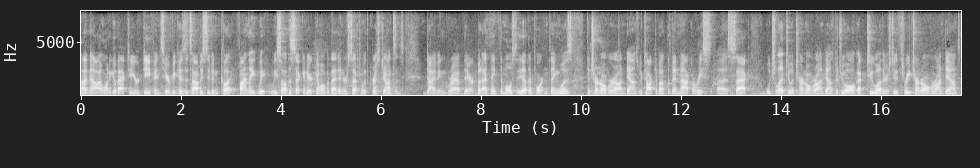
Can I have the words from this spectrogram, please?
Uh, now I want to go back to your defense here because it's obviously been collect- finally we, we saw the secondary come up with that interception with Chris Johnson's diving grab there. But I think the most the other important thing was the turnover on downs. We talked about the Ben McElroy uh, sack, which led to a turnover on downs, but you all got two others too, three turnover on downs.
